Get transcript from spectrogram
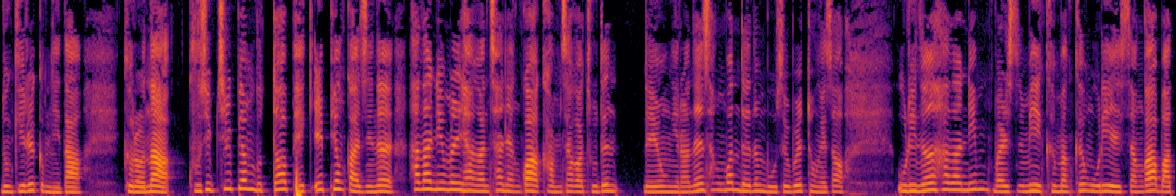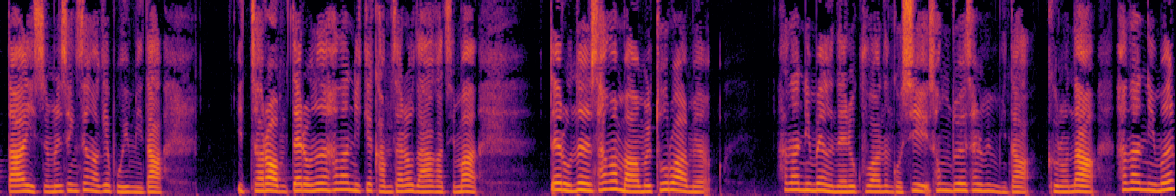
눈길을 끕니다. 그러나 97편부터 101편까지는 하나님을 향한 찬양과 감사가 조된 내용이라는 상반되는 모습을 통해서 우리는 하나님 말씀이 그만큼 우리 일상과 맞닿아 있음을 생생하게 보입니다. 이처럼 때로는 하나님께 감사로 나아가지만 때로는 상한 마음을 토로하며 하나님의 은혜를 구하는 것이 성도의 삶입니다. 그러나 하나님은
